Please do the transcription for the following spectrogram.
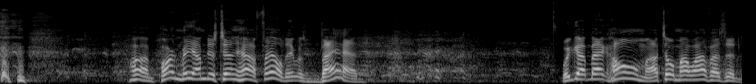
Pardon me, I'm just telling you how I felt. It was bad. We got back home. I told my wife, I said,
